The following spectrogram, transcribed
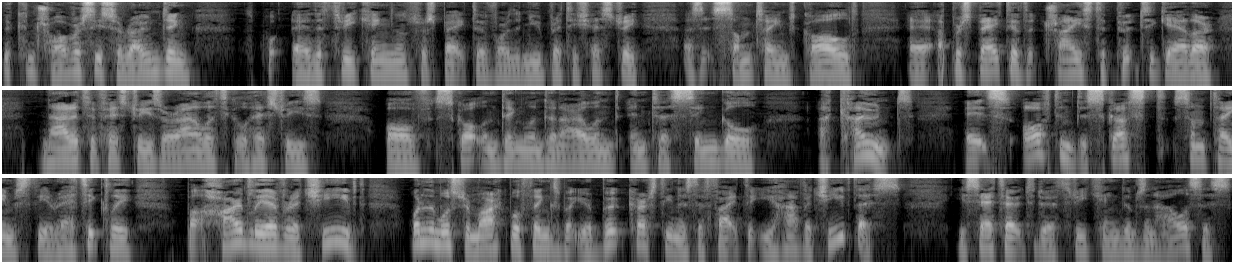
the controversy surrounding uh, the Three Kingdoms perspective, or the New British History, as it's sometimes called, uh, a perspective that tries to put together narrative histories or analytical histories of Scotland, England, and Ireland into a single account. It's often discussed, sometimes theoretically, but hardly ever achieved. One of the most remarkable things about your book, Kirsteen, is the fact that you have achieved this. You set out to do a Three Kingdoms analysis,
